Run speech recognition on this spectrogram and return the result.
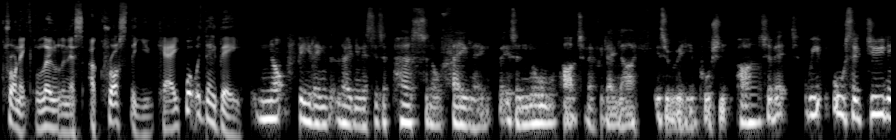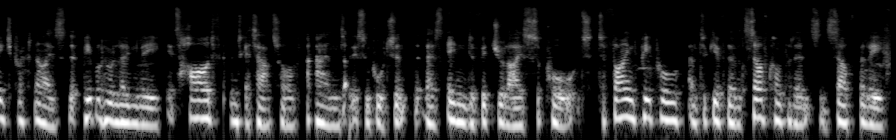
chronic loneliness across the UK, what would they be? Not feeling that loneliness is a personal failing but is a normal part of everyday life, is a really important part of it. We also do need to recognise that people who are lonely, it's hard for to get out of, and it's important that there's individualised support to find people and to give them self confidence and self belief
